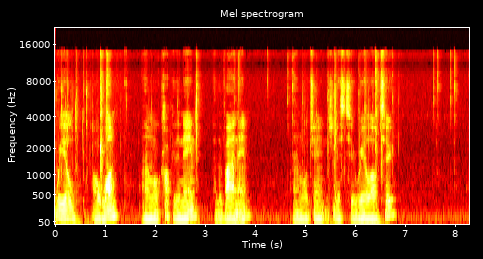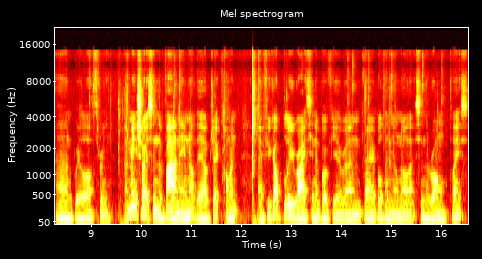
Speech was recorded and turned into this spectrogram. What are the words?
wheel or one and we'll copy the name of the var name and we'll change this to wheel or two and wheel or three. And make sure it's in the var name not the object comment. Uh, if you've got blue writing above your um, variable then you'll know that's in the wrong place.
